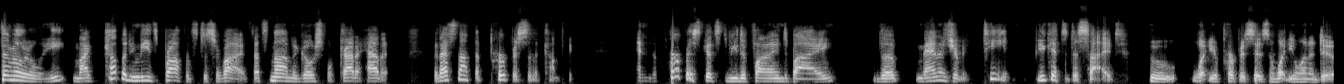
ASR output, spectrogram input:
Similarly, my company needs profits to survive. That's non-negotiable. Got to have it. But that's not the purpose of the company. And the purpose gets to be defined by the management team. You get to decide who, what your purpose is and what you want to do.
